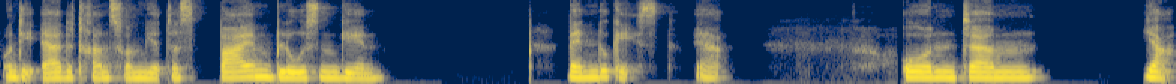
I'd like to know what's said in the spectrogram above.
und die Erde transformiert das beim bloßen Gehen, wenn du gehst, ja. Und ähm, ja,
